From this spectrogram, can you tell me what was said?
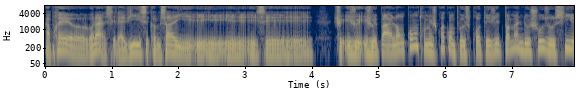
Après, euh, voilà, c'est la vie, c'est comme ça, et, et- et- et c'est. Je ne vais pas à l'encontre, mais je crois qu'on peut se protéger de pas mal de choses aussi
